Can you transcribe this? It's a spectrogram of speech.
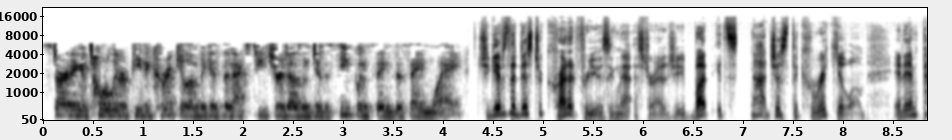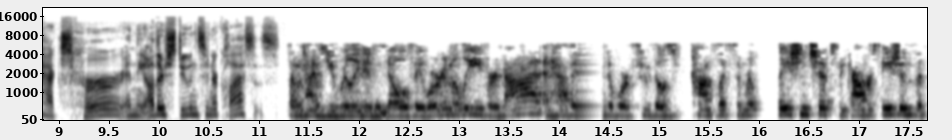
starting a totally repeated curriculum because the next teacher doesn't do the sequencing the same way. She gives the district credit for using that strategy, but it's not just the curriculum. It impacts her and the other students in her classes. Sometimes you really didn't know if they were going to leave or not and having to work through those conflicts and relationships and conversations and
